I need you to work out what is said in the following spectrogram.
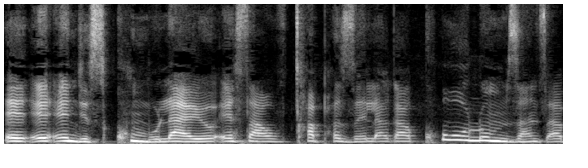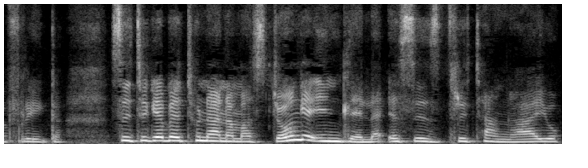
endisikhumbulayo esawuchaphazela kakhulu umzantsi afrika. Sithi ke bethunana masijonge indlela esizitritha ngayo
